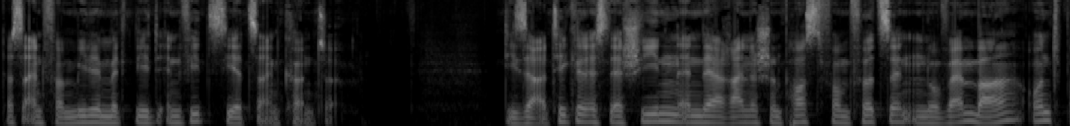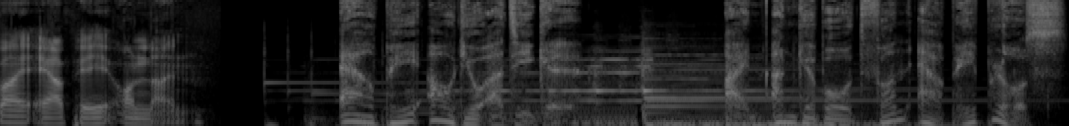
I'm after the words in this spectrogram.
dass ein Familienmitglied infiziert sein könnte. Dieser Artikel ist erschienen in der Rheinischen Post vom 14. November und bei RP Online. RP Audioartikel. Ein Angebot von RP Plus.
